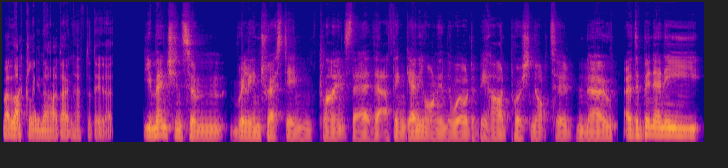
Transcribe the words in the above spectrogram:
But luckily, now I don't have to do that. You mentioned some really interesting clients there that I think anyone in the world would be hard pushed not to know. Have there been any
